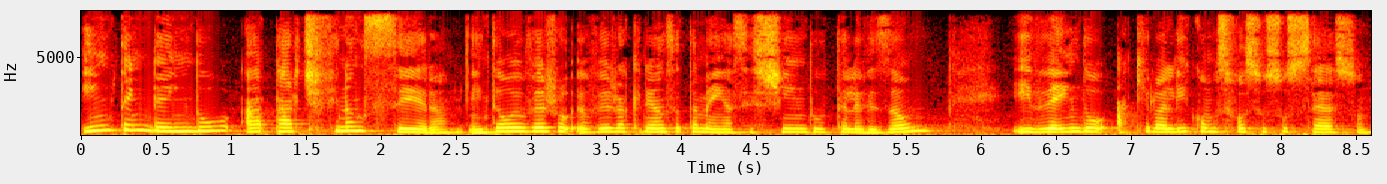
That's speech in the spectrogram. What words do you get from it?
entendendo a parte financeira. Então eu vejo, eu vejo a criança também assistindo televisão e vendo aquilo ali como se fosse o sucesso.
